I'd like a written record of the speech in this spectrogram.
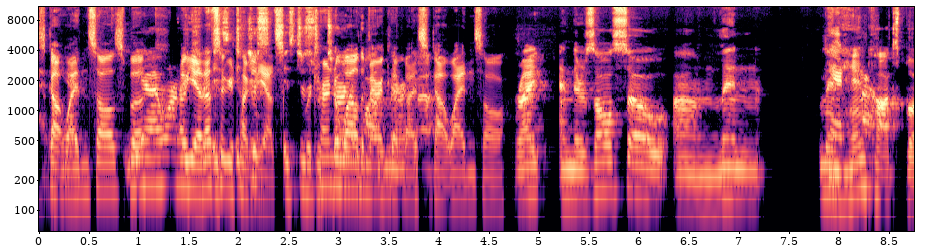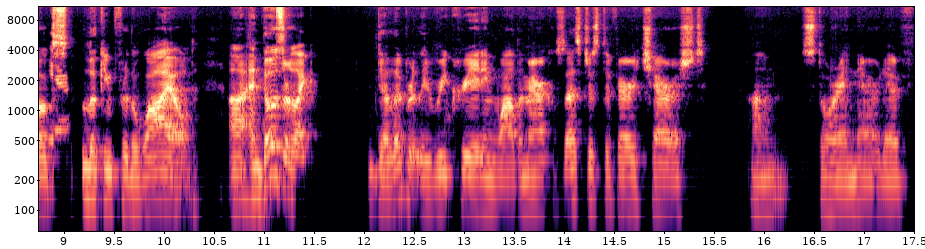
Scott Weidensaul's book. Yeah, oh yeah, that's what you're talking about. Yeah, it's, Return, Return, to Wild, America, America, by Scott Weidensaul. Right, and there's also um, Lynn Lynn Hancock. Hancock's books, yeah. Looking for the Wild, uh, and those are like deliberately recreating Wild America. So that's just a very cherished um, story and narrative.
